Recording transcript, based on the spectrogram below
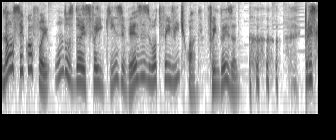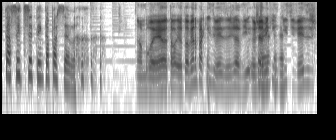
Não sei qual foi. Um dos dois foi em 15 vezes e o outro foi em 24. Foi em dois anos. Por isso que tá 170 a parcela. não, eu, tô, eu tô vendo pra 15 vezes. Eu já vi, eu já É, vi que em é. 15 vezes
